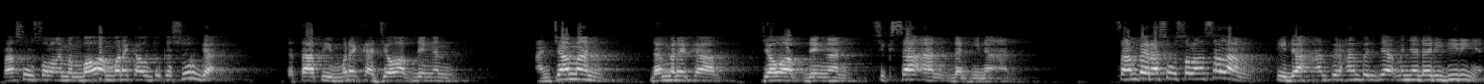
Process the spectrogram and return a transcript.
Rasul SAW membawa mereka untuk ke surga, tetapi mereka jawab dengan ancaman dan mereka jawab dengan siksaan dan hinaan. Sampai Rasul SAW tidak hampir-hampir tidak menyadari dirinya.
